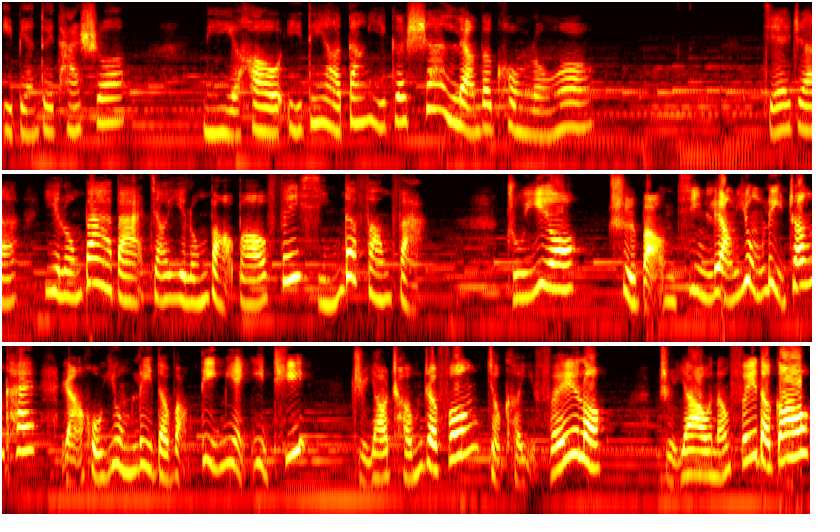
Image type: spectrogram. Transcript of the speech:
一边对他说：“你以后一定要当一个善良的恐龙哦。”接着，翼龙爸爸教翼龙宝宝飞行的方法，注意哦。翅膀尽量用力张开，然后用力的往地面一踢，只要乘着风就可以飞喽。只要能飞得高，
